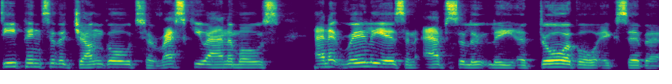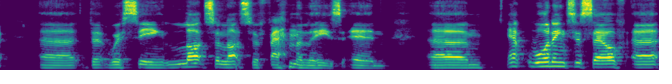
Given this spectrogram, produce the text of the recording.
deep into the jungle to rescue animals. And it really is an absolutely adorable exhibit uh, that we're seeing lots and lots of families in. Um, yep, warning to self uh,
